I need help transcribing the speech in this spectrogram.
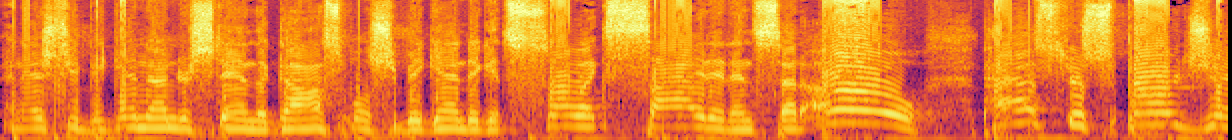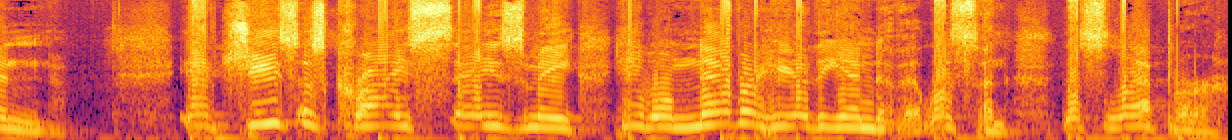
and as she began to understand the gospel, she began to get so excited and said, Oh, Pastor Spurgeon, If Jesus Christ saves me, he will never hear the end of it. Listen, this leper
